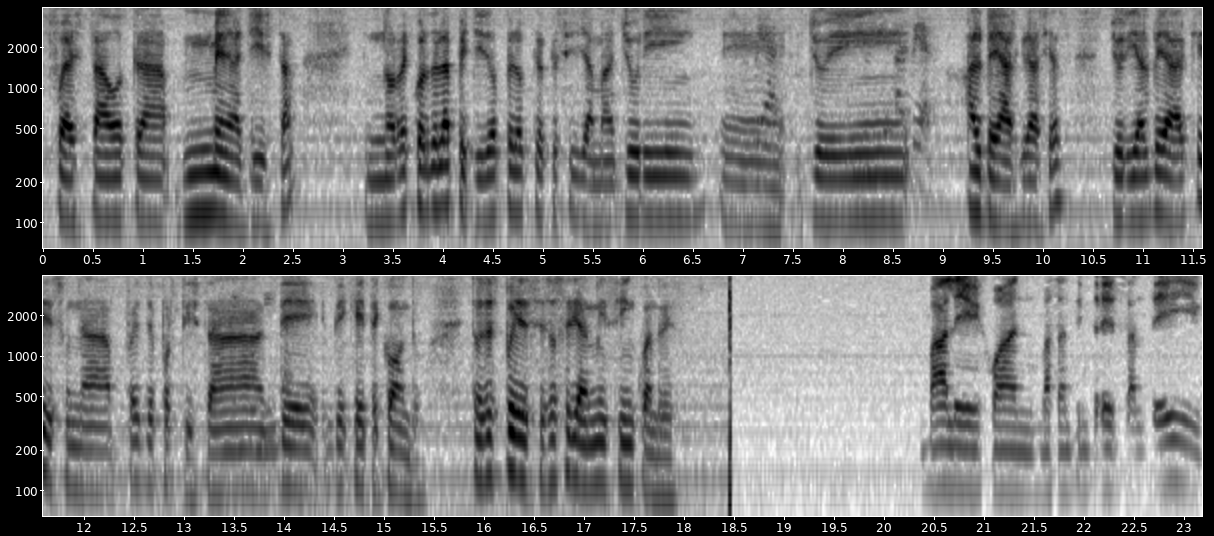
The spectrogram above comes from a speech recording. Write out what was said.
fue a esta otra medallista no recuerdo el apellido pero creo que se llama Yuri eh, Yuri Alvear. Alvear gracias. Yuri Alvear que es una pues deportista de, de que taekwondo. Entonces pues esos serían mis cinco Andrés. Vale, Juan, bastante interesante y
